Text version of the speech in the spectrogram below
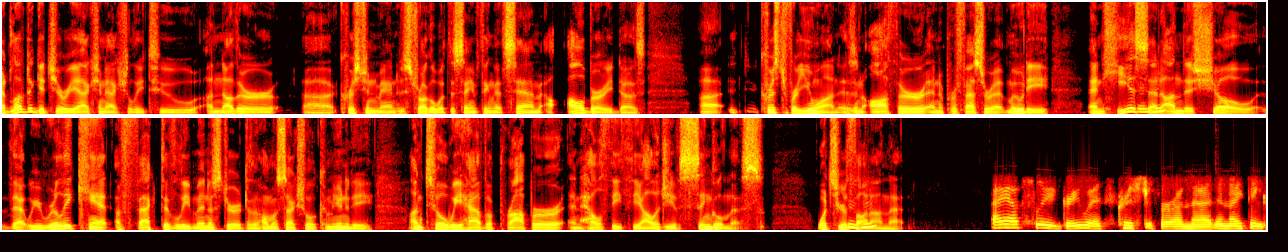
I'd love to get your reaction actually to another uh, Christian man who struggled with the same thing that Sam Allberry does. Uh, Christopher Yuan is an author and a professor at Moody, and he has mm-hmm. said on this show that we really can't effectively minister to the homosexual community until we have a proper and healthy theology of singleness. What's your mm-hmm. thought on that? I absolutely agree with Christopher on that, and I think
